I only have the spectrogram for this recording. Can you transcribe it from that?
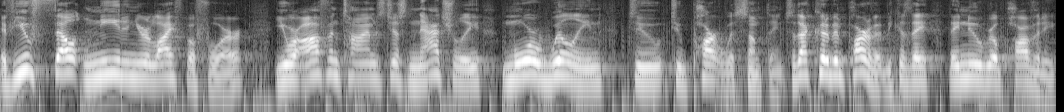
If you've felt need in your life before, you are oftentimes just naturally more willing to, to part with something. So that could have been part of it because they, they knew real poverty.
